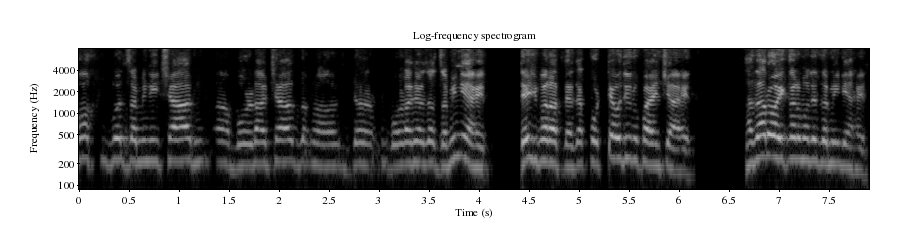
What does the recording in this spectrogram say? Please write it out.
वक्फ जमिनीच्या बोर्डाच्या बोर्डाच्या ज्या जमिनी आहेत देशभरातल्या त्या कोट्यवधी रुपयांच्या आहेत. हजारो एकरमध्ये जमिनी आहेत.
